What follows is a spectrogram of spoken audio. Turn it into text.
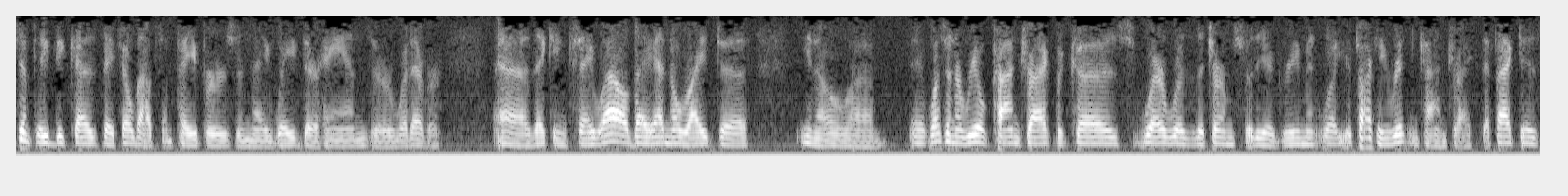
simply because they filled out some papers and they waved their hands or whatever. Uh, they can say, well, they had no right to you know, uh, it wasn't a real contract because where was the terms for the agreement? Well, you're talking written contract. The fact is,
